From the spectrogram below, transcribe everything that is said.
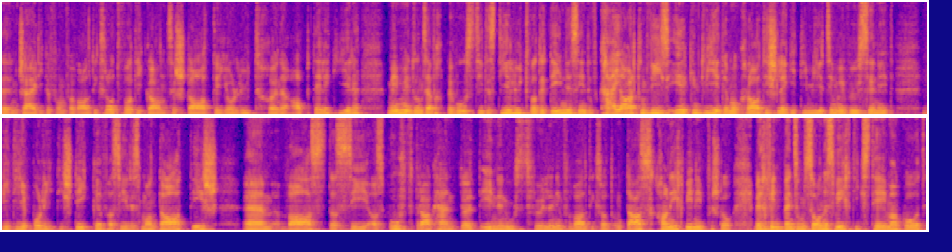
den Entscheidungen vom Verwaltungsrat, wo die ganzen Staaten ja Leute können abdelegieren können. Wir müssen uns einfach bewusst sein, dass die Leute, die da drinnen sind, auf keine Art und Weise irgendwie demokratisch legitimiert sind. Wir wissen nicht, wie die politisch ticken, was ihr Mandat ist, ähm, was dass sie als Auftrag haben, dort innen auszufüllen im Verwaltungsrat. Und das kann ich wie nicht verstehen. Weil ich finde, wenn es um so ein wichtiges Thema geht,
